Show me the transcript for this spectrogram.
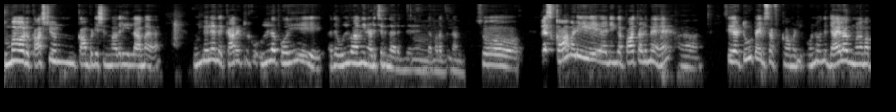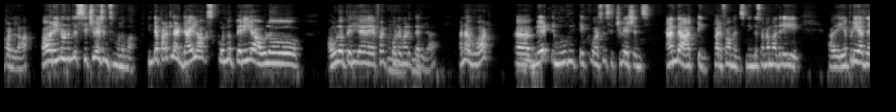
சும்மா ஒரு காஸ்டியூம் காம்படிஷன் மாதிரி இல்லாம உண்மையிலே அந்த கேரக்டருக்கு உள்ள போய் அதை உள்வாங்கி நடிச்சிருந்தாரு இந்த இந்த படத்துல. ஸோ பிளஸ் காமெடி நீங்க பார்த்தாலுமே சில டூ டைப்ஸ் ஆஃப் காமெடி ஒன்று வந்து டயலாக் மூலமா பண்ணலாம். அவர் இன்னொன்று வந்து சுச்சுவேஷன்ஸ் மூலமா. இந்த படத்துல டைலாக்ஸ் ஒன்றும் பெரிய அவ்வளோ அவ்வளோ பெரிய எஃபர்ட் போடுற மாதிரி. தெரியல. ஆனா what made the movie tick was situations and acting performance நீங்க சொன்ன மாதிரி அது எப்படி அந்த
